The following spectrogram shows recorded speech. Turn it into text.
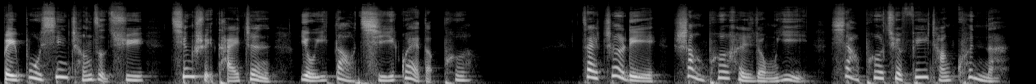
北部新城子区清水台镇有一道奇怪的坡，在这里上坡很容易，下坡却非常困难。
